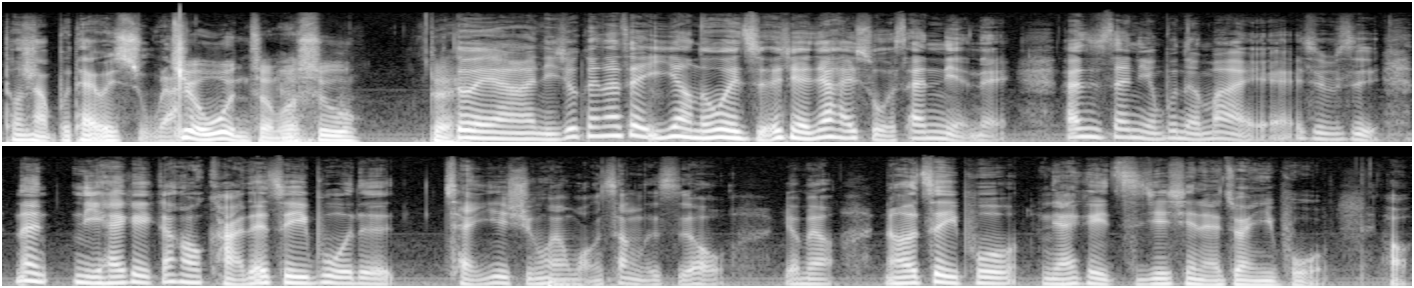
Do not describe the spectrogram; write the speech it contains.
通常不太会输啦。就问怎么输？嗯、对对啊，你就跟他在一样的位置，而且人家还锁三年呢，但是三年不能卖哎，是不是？那你还可以刚好卡在这一波的产业循环往上的时候。有没有？然后这一波你还可以直接先来赚一波，好，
